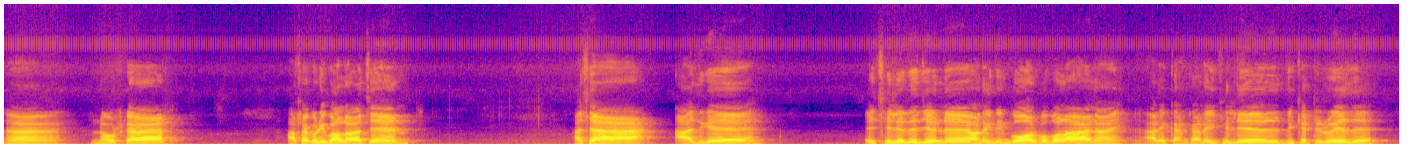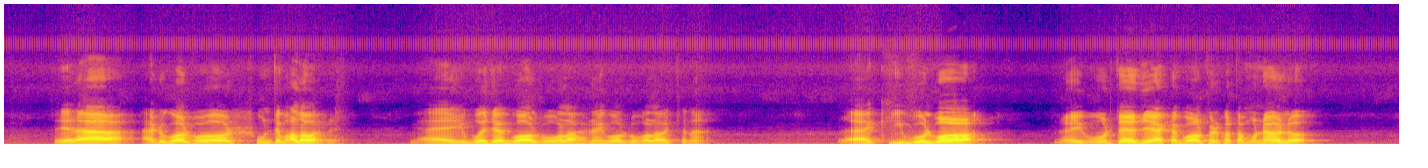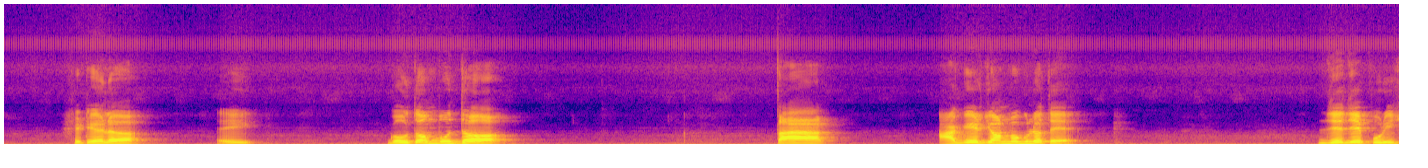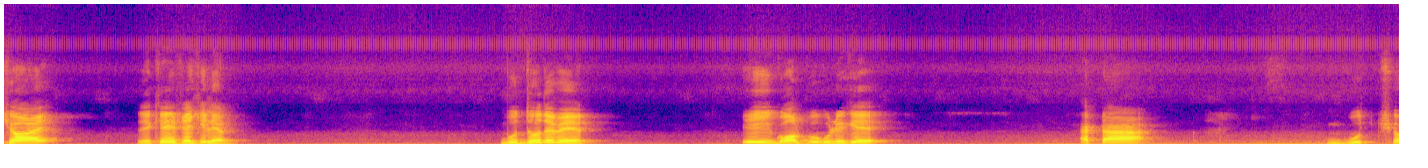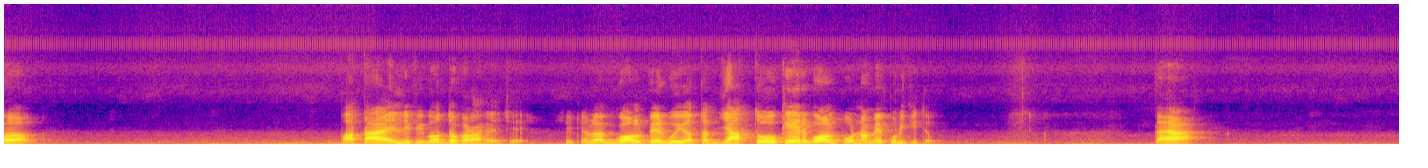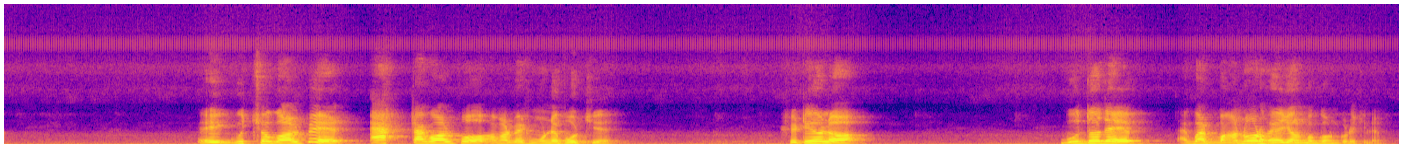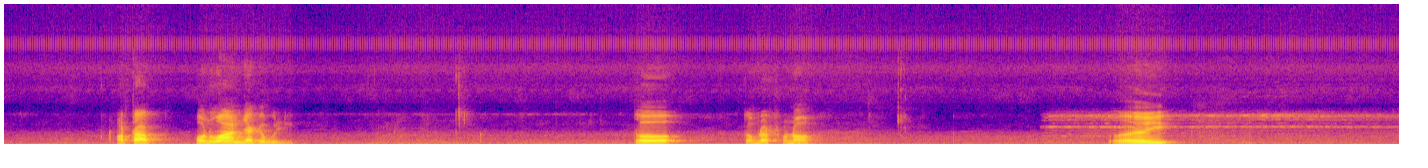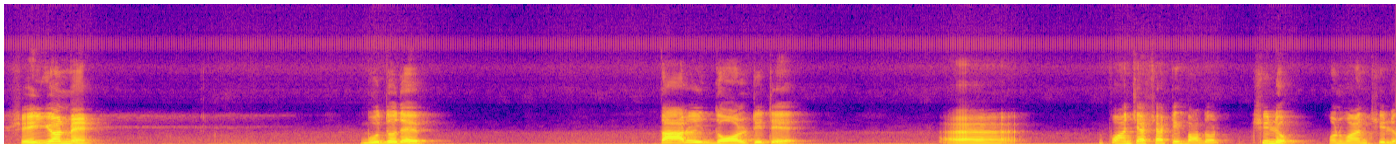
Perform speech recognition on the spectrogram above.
হ্যাঁ নমস্কার। আশা করি ভালো আছেন। আচ্ছা আজকে এই ছেলেদের জন্য অনেক দিন গল্প বলা হয় নাই, আর এখানকার এই ছেলে দু চারটে রয়েছে, এরা একটু গল্প শুনতে ভালোবাসে। এই বলছে, গল্প বলা হয় না গল্প বলা হচ্ছে না। কি বলব, এই মুহূর্তে যে একটা গল্পের কথা মনে হলো, সেটি হলো এই গৌতম বুদ্ধ তার আগের জন্মগুলোতে যে যে পরিচয় রেখে এসেছিলেন, বুদ্ধদেবের, এই গল্পগুলিকে একটা গুচ্ছ পাতায় লিপিবদ্ধ করা হয়েছে। সেটা হলো গল্পের বই, অর্থাৎ জাতকের গল্প নামে পরিচিত। তা এই গুচ্ছ গল্পের একটা গল্প আমার বেশ মনে পড়ছে। সেটি হলো বুদ্ধদেব একবার বানর হয়ে জন্মগ্রহণ করেছিলেন। অর্থাৎ হনুমান যাকে বলি। তো তোমরা শোনো, ওই সেই জন্যে বুদ্ধদেব তার ওই দলটিতে পঞ্চাশ ষাটটি বাঁদর ছিল, হনুমান ছিল,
